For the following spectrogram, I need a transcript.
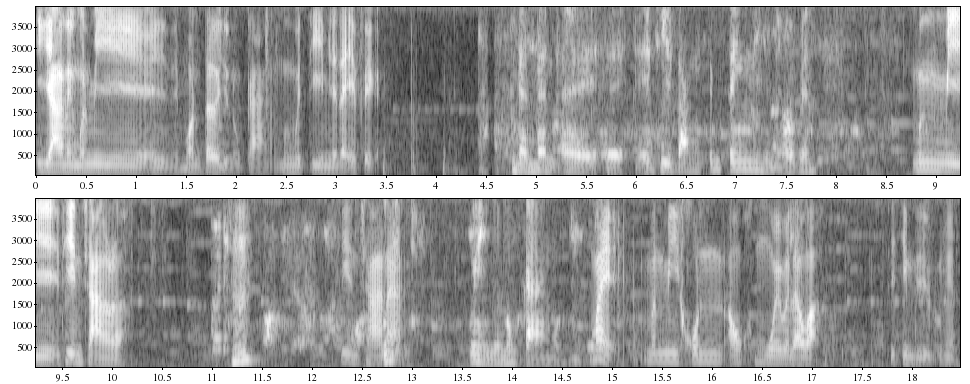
อีกอย่างหนึ่งมันมีไอ้มอนเตอร์อยู่ตรงกลาง มึงไปตีมนจะได้เอฟเฟกต์อะเป็นเป็นเอเอเอที่ดังติ้งติ้งๆนี่อยู่ไหนวะเป็น มึงมีที่เอนชานเหรอหึที่เอนชานอะกูเห็นอยู่ตรงกลางว่ะพี่ไม่ มันมีคนเอาขโมยไปแล้วอะ ที่จริงจะอยู่ตรงเนี้ย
